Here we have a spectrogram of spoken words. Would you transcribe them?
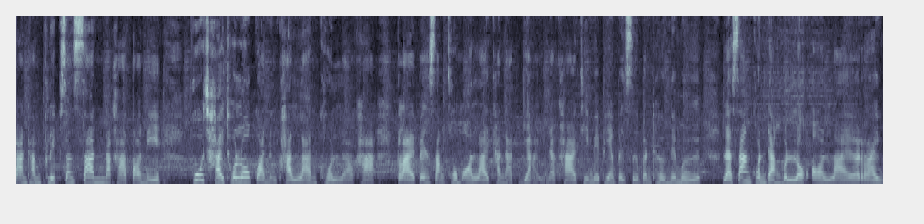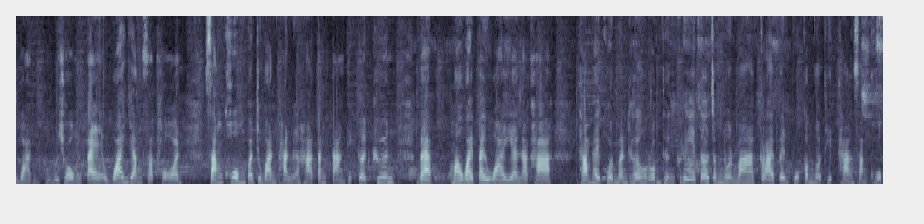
การทำคลิปสั้นๆนะคะ ตอนนี้ผู้ใช้ทั่วโลกกว่า 1,000 ล้านคนแล้วค่ะ กลายเป็นสังคมออนไลน์ขนาดใหญ่นะคะ ที่ไม่เพียงเป็นสื่อบันเทิงในมือ และสร้างคนดังบนโลกออนไลน์รายวันคุณผู้ชม แต่ว่ายังสะท้อนสังคมปัจจุบันผ่านเนื้อหาต่างๆ ที่เกิดขึ้น แบบมาไวไปไวอะนะคะทำให้คนบันเทิงรวมถึงครีเอเตอร์จำนวนมากกลายเป็นผู้กำหนดทิศทางสังคม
